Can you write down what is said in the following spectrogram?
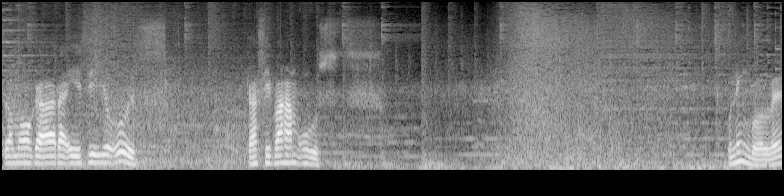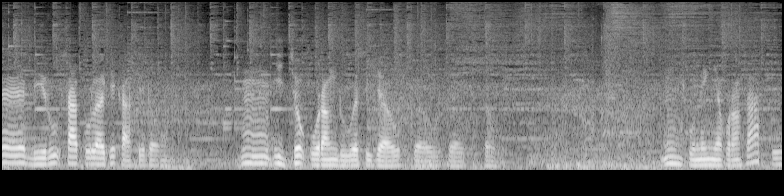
Semoga ada isi yuk us. Kasih paham us. Kuning boleh biru satu lagi kasih dong hmm, hijau kurang dua sih jauh jauh jauh jauh. Hmm, kuningnya kurang satu.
